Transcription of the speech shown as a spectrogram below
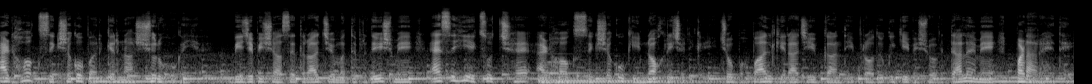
एडहॉक शिक्षकों पर गिरना शुरू हो गई है। बीजेपी शासित राज्य मध्य प्रदेश में ऐसे ही 106 एडहॉक शिक्षकों की नौकरी चली गई जो भोपाल के राजीव गांधी प्रौद्योगिकी विश्वविद्यालय में पढ़ा रहे थे।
